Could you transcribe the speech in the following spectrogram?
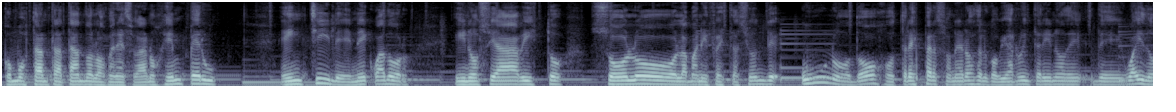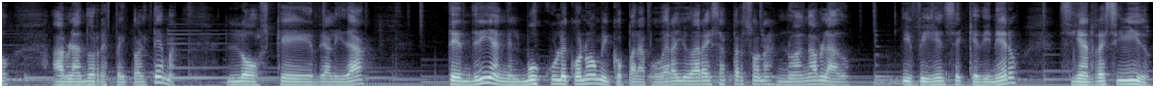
cómo están tratando a los venezolanos en Perú, en Chile, en Ecuador, y no se ha visto solo la manifestación de uno, dos o tres personeros del gobierno interino de, Guaidó hablando respecto al tema. Los que en realidad tendrían el músculo económico para poder ayudar a esas personas no han hablado. Y fíjense qué dinero si han recibido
